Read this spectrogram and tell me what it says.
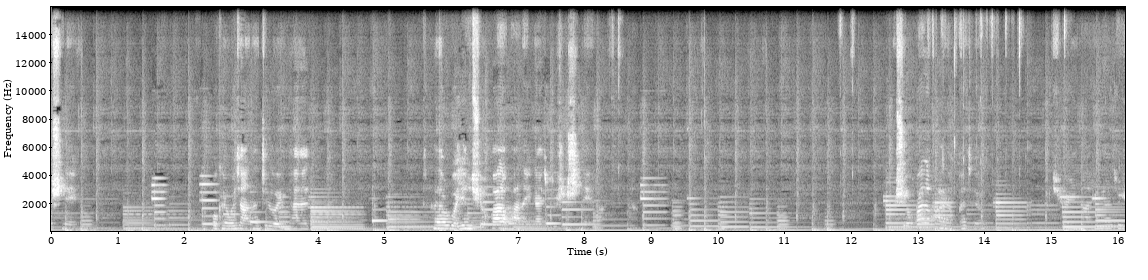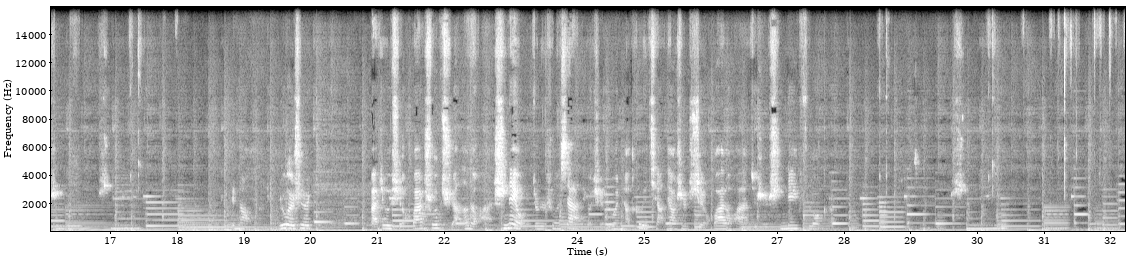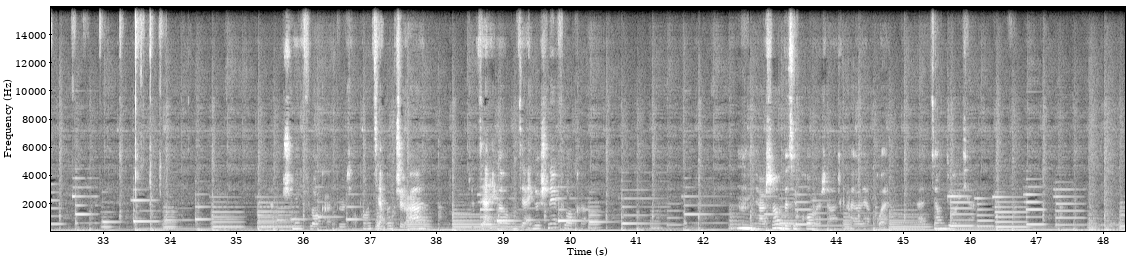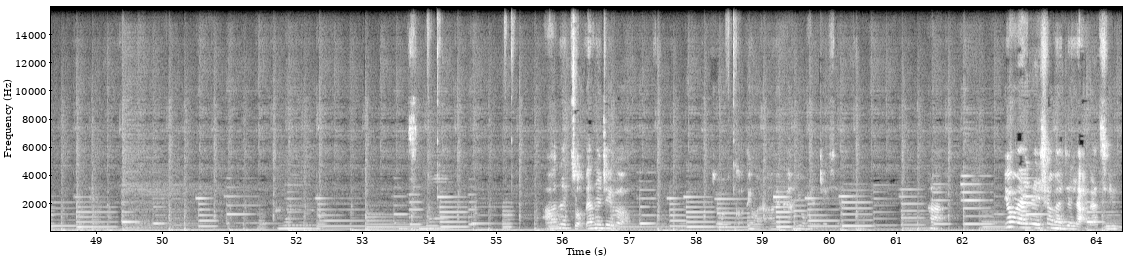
Schnee。OK，我想它这个应该，它要如果印雪花的话，那应该就是室内了。雪花的话，better，去哪应该就是室内。那如果是把这个雪花说全了的话，室内我们就是说下那个雪。如果你要特别强调是雪花的话，就是室内 flock。剪个纸啊，剪一个，我们剪一个 s h n e e flock。嗯，你要上面的镜后面上去看有点怪，左边的这个就搞定了，然后再看右面这些。看，右面这上面这两个其实。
